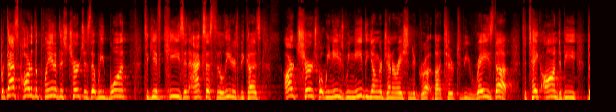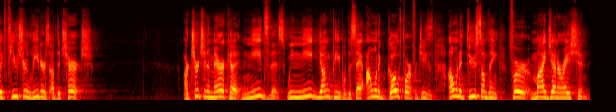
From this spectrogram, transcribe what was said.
But that's part of the plan of this church is that we want to give keys and access to the leaders because our church, what we need is we need the younger generation to grow, to, to be raised up, to take on, to be the future leaders of the church. Our church in America needs this. We need young people to say, I want to go for it for Jesus. I want to do something for my generation.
